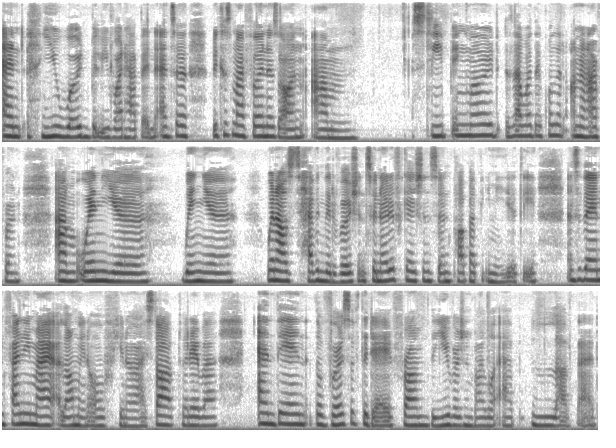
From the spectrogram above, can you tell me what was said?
and you won't believe what happened. And so because my phone is on um sleeping mode is that what they call it? On an iphone. Um when you're when you're when I was having the devotion, so notifications don't pop up immediately. And so then finally my alarm went off, you know, I stopped, whatever. And then the verse of the day from the YouVersion Bible app, love that,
